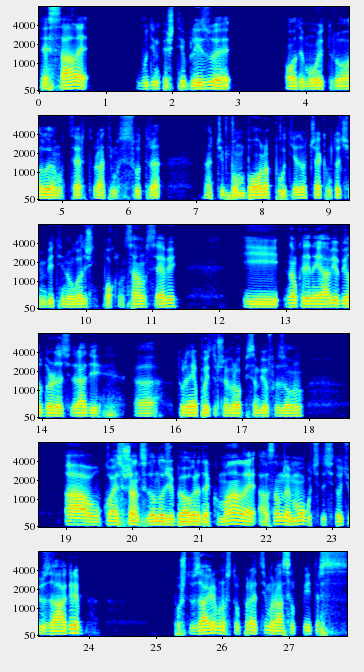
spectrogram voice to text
te sale. Budimpešti je blizu je, odemo ujutru, odgledamo cert, vratimo se sutra, znači bombona, put, jedva čekam, to će mi biti novogodišnji poklon samom sebi. I znam kad je najavio Bill Burr da će da radi uh, turneju po istočnoj Evropi, sam bio u fazonu, a u koje su šanse da on dođe u Beograd, rekao male, ali znam da je moguće da će doći u Zagreb, pošto u Zagrebu nastupa recimo Russell Peters,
